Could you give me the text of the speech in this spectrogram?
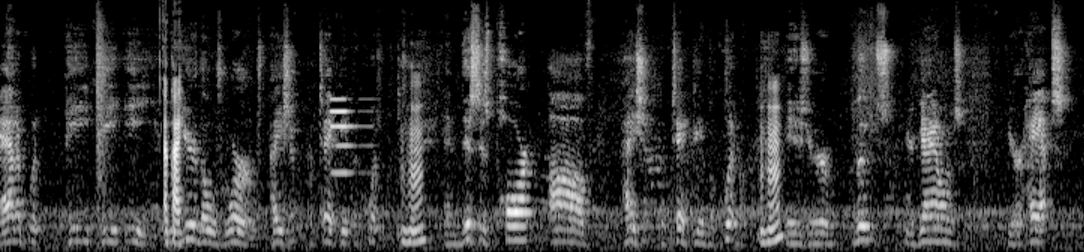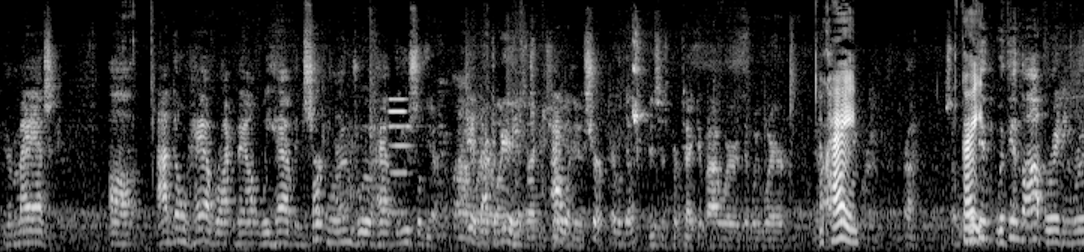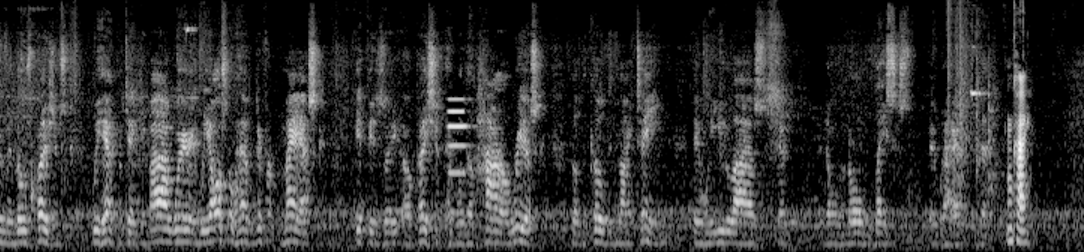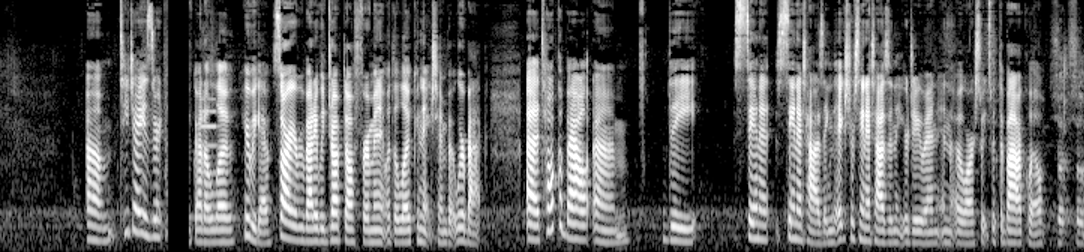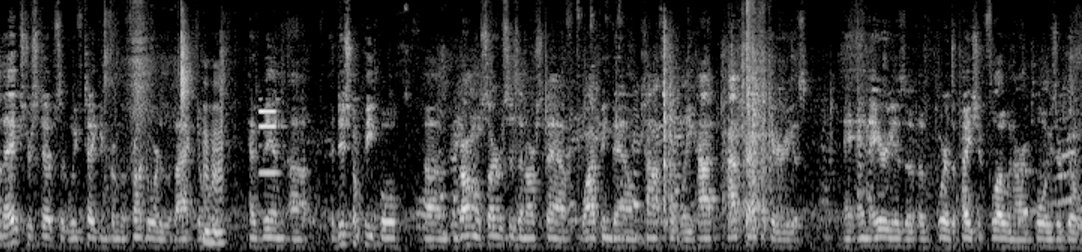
adequate PPE. Okay. You hear those words, patient protective equipment. Mm-hmm. And this is part of patient protective equipment. Mm-hmm. Is your boots, your gowns, your hats, your mask. Uh, I don't have right now, we have in certain rooms, we'll have the use of, Yeah, yeah, Dr. like Beard this, has. I can show you this. Sure, there we go. This is protective eyewear that we wear. Okay. Right. So Great. within- Within the operating room and those patients, we have protective eyewear, and we also have different masks if it's a, a patient with a higher risk of the COVID-19 than we utilize at- on a normal basis that we have today. Okay. Um, TJ, is there? We've got a low. Here we go. Sorry, everybody. We dropped off for a minute with a low connection, but we're back. Uh, talk about um, the sanit- sanitizing, the extra sanitizing that you're doing in the OR suites with the Bioquell. So, so the extra steps that we've taken from the front door to the back door Mhm. have been uh, additional people, um, environmental services and our staff wiping down constantly high, high traffic areas and, and areas of, of where the patient flow and our employees are going.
